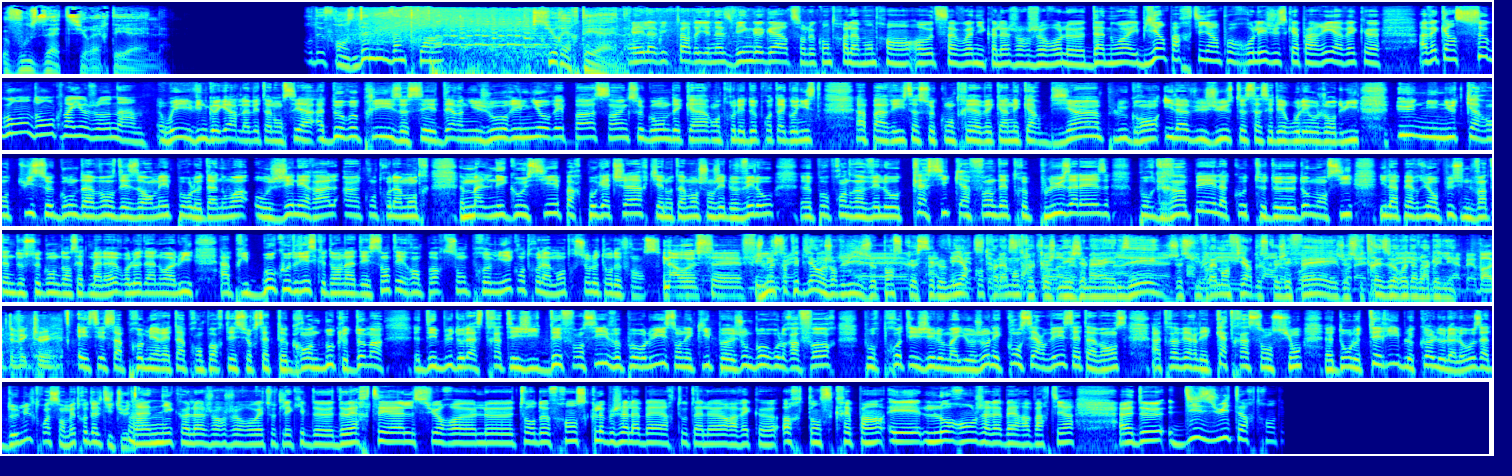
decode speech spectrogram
vous êtes sur RTL. Tour de France 2023 sur RTL. Et la victoire de Jonas Vingegaard sur le contre-la-montre en, en Haute-Savoie. Nicolas Georgerot, le Danois, est bien parti hein, pour rouler jusqu'à Paris avec, euh, avec un second donc maillot jaune. Oui, Vingegaard l'avait annoncé à, à, deux reprises ces derniers jours. Il n'y aurait pas 5 secondes d'écart entre les deux protagonistes à Paris. Ça se compterait avec un écart bien plus grand. Il a vu juste, ça s'est déroulé aujourd'hui. 1 minute 48 secondes d'avance désormais pour le Danois au général. Un contre-la-montre mal négocié par Pogachar qui a notamment changé de vélo euh, pour prendre un vélo classique afin d'être plus à l'aise pour grimper la côte de Domancy. Il a perdu en plus une vingtaine de secondes dans cette manœuvre. Le Danois, lui, a pris beaucoup de risques dans la descente et remporte son premier contre-la-montre sur le Tour de France. Je me sentais bien aujourd'hui. Je pense que c'est le meilleur contre-la-montre que je n'ai jamais réalisé. Je suis vraiment fier de ce que j'ai fait et je suis très heureux d'avoir gagné. Et c'est sa première étape remportée sur cette grande boucle. Demain, début de la stratégie défensive défensive pour lui. Son équipe Jumbo roulera fort pour protéger le maillot jaune et conserver cette avance à travers les quatre ascensions, dont le terrible col de la Lose à 2300 mètres d'altitude. Nicolas Georgerot et toute l'équipe de, de, RTL sur euh, le Tour de France Club Jalabert tout à l'heure avec euh, Hortense Crépin et Laurent Jalabert à partir euh, de 18h30.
